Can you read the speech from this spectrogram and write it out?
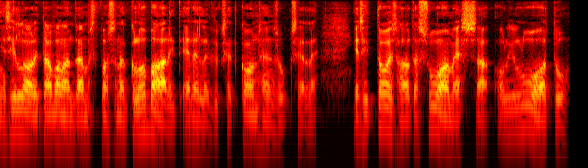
Ja silloin oli tavallaan tämmöiset, voisi sanoa, globaalit edellytykset konsensukselle. Ja sitten toisaalta Suomessa oli luotu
